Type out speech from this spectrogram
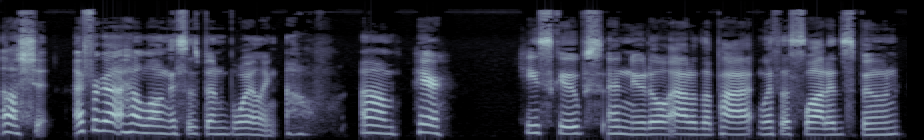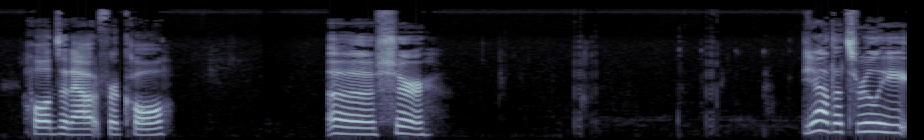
Oh shit, I forgot how long this has been boiling. Oh, um, here. He scoops a noodle out of the pot with a slotted spoon, holds it out for Cole. Uh, sure. Yeah, that's really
